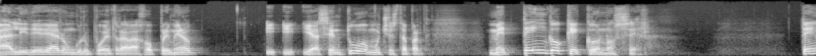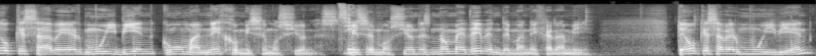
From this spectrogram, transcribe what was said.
a liderar un grupo de trabajo. Primero, y, y acentúo mucho esta parte, me tengo que conocer. Tengo que saber muy bien cómo manejo mis emociones. Mis emociones no me deben de manejar a mí. Tengo que saber muy bien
